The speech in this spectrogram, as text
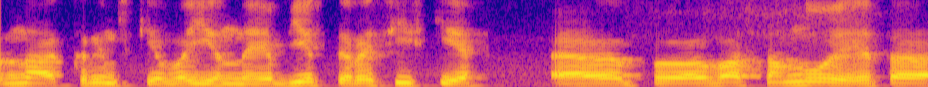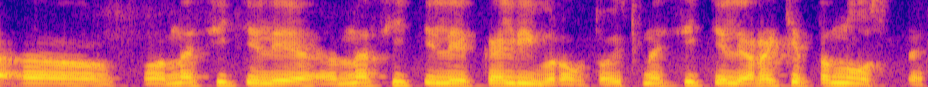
на крымские военные объекты российские, Э, в основное это э, носители, носители калибров, то есть носители ракетоносцы.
